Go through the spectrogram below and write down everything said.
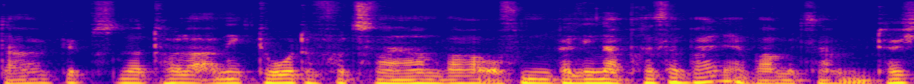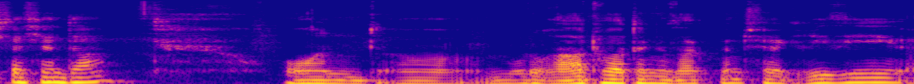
da gibt's eine tolle Anekdote. Vor zwei Jahren war er auf dem Berliner Presseball. Er war mit seinem Töchterchen da. Und äh, ein Moderator hat dann gesagt, Mensch, Herr Grisi, äh,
